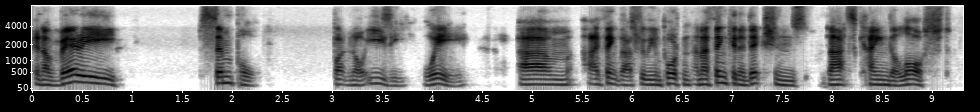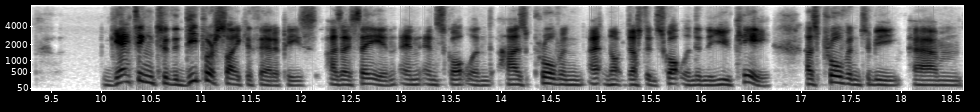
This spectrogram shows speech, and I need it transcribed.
in a very simple but not easy way, um, I think that's really important. And I think in addictions, that's kind of lost. Getting to the deeper psychotherapies, as I say, in, in, in Scotland, has proven, uh, not just in Scotland, in the UK, has proven to be um,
